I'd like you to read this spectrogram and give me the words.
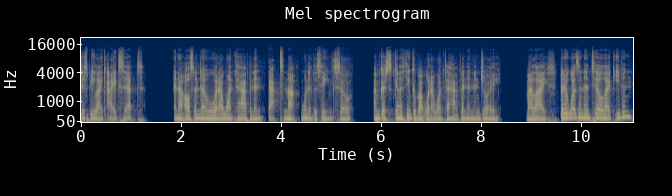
Just be like, I accept. And I also know what I want to happen. And that's not one of the things. So I'm just going to think about what I want to happen and enjoy my life. But it wasn't until like even,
